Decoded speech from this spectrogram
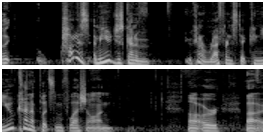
like, how does i mean you just kind of you kind of referenced it. Can you kind of put some flesh on, uh, or uh,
